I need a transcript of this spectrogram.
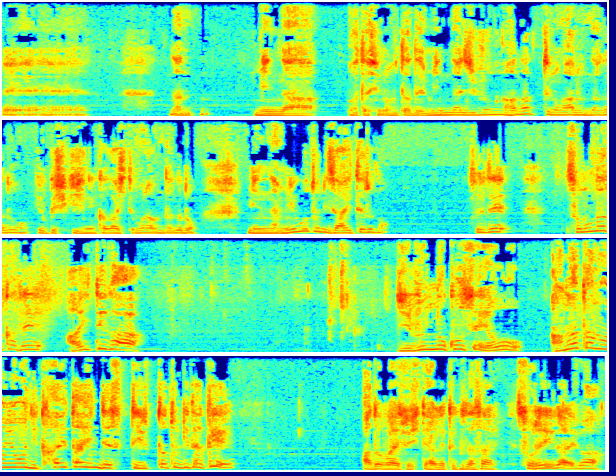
えー、なんみんな私の歌でみんな自分が花っていうのがあるんだけど、よく色紙に書かせてもらうんだけど、みんな見事に咲いてるの。それで、その中で相手が自分の個性をあなたのように変えたいんですって言った時だけアドバイスしてあげてください。それ以外は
